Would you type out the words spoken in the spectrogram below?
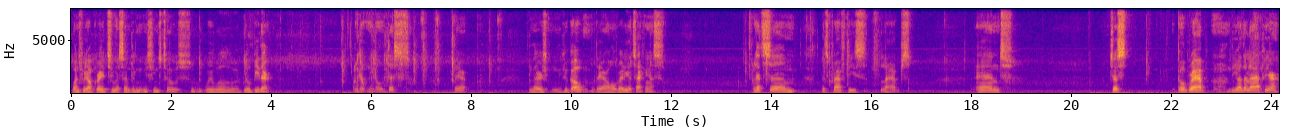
once we upgrade to assembling machines twos, we will we'll be there. We don't need all this. There. There's you go. They are already attacking us. Let's um, let's craft these labs and just go grab the other lab here.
